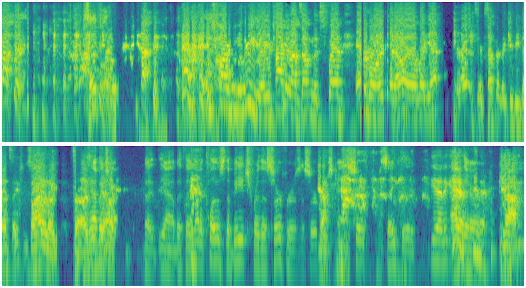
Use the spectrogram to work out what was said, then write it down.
other. Safely. it's hard to believe, you know, you're talking about something that's spread airborne, you know, uh, but yet, you know, it's, it's, something that can be done safely. So I don't know. You know uh, yeah, but, yeah. but yeah, but they got to close the beach for the surfers. The surfers yeah. can't surf safely. Yeah, they, yeah, yeah.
